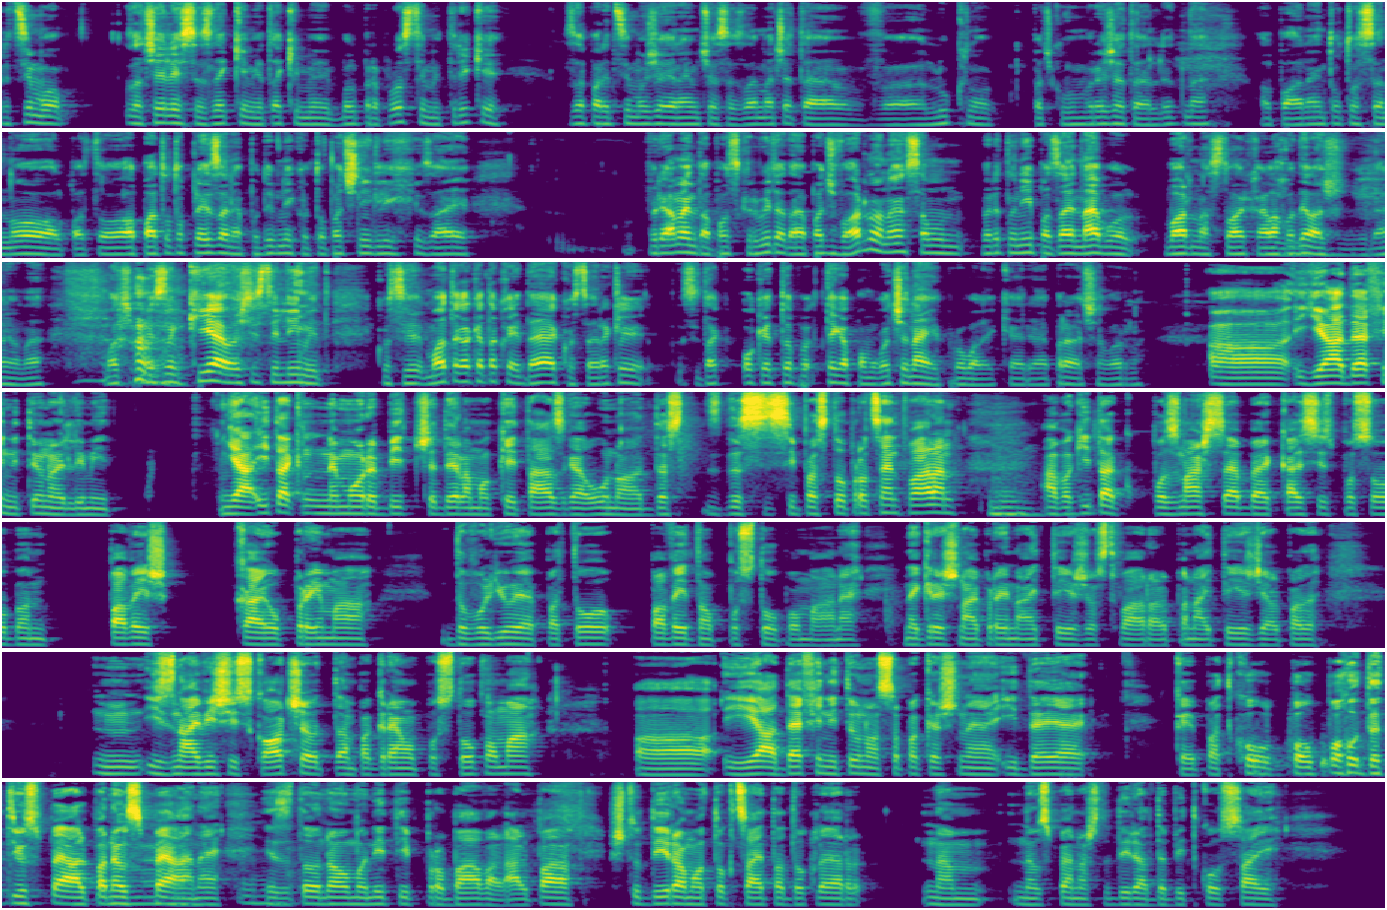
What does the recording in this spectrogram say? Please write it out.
recimo začeli ste z nekimi takimi bolj preprostimi triki, zdaj pa recimo že, ne vem, če se zdaj mečete v luknjo, pač ko vam režete letne, ali pa ne vem, to seno, ali pa to, ali pa to, to plezanje po dimniku, to pač ni glih zdaj. Verjamem, da poskrbite, da je pač varno, ne? samo verjetno ni pa zdaj najbolj varna stvar, kaj lahko delaš v življenju. Pač, mislim, kje je vaš tisti limit? Ko si, imate kakšne take ideje, ko ste rekli, da si tak, okay, tega pa mogoče ne bi probali, ker je preveč nevarno. Uh, ja, definitivno je limit. Ja, itak ne more biti, če delamo kaj tasga, uno, da, da si, si pa 100% varen, mm. ampak itak poznaš sebe, kaj si sposoben, pa veš, kaj oprema dovoljuje, pa to pa vedno postopoma. Ne, ne greš najprej najtežjo stvar ali pa najtežje ali pa mm, iz najvišjih skočev, ampak gremo postopoma. Uh, ja, definitivno so pa kakšne ideje, ki je pa tako pol pol, da ti uspe ali pa ne uspe, ne. In zato ne bomo niti probavali ali pa študiramo to cajt, dokler nam ne uspe naštudirati, da bi tako vsaj,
